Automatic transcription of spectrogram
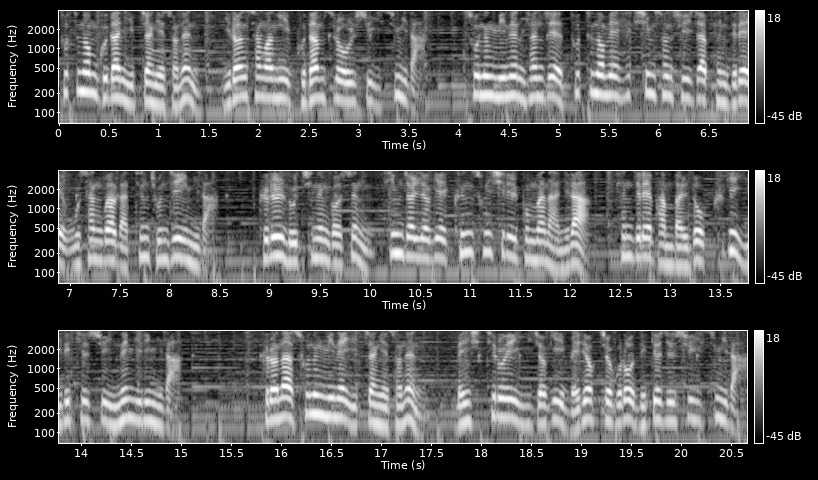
토트넘 구단 입장에서는 이런 상황이 부담스러울 수 있습니다. 손흥민은 현재 토트넘의 핵심 선수이자 팬들의 우상과 같은 존재입니다. 그를 놓치는 것은 팀 전력에 큰 손실일 뿐만 아니라 팬들의 반발도 크게 일으킬 수 있는 일입니다. 그러나 손흥민의 입장에서는 맨시티로의 이적이 매력적으로 느껴질 수 있습니다.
